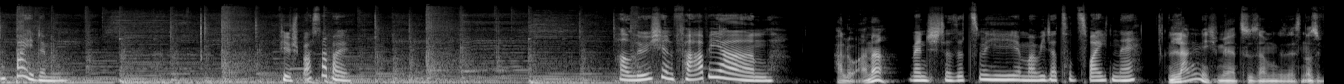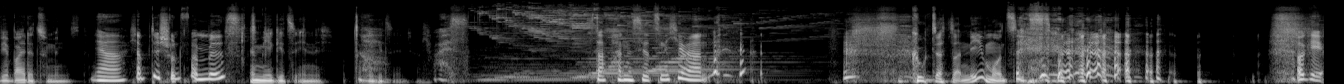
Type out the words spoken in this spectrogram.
mit beidem? Viel Spaß dabei! Hallöchen, Fabian. Hallo, Anna. Mensch, da sitzen wir hier mal wieder zu zweit, ne? Lang nicht mehr zusammengesessen, also wir beide zumindest. Ja, ich habe dich schon vermisst. Ja, mir geht's ähnlich. Mir oh, geht's ähnlich. Ich weiß. Das darf Hannes jetzt nicht hören. Gut, dass er neben uns sitzt. okay,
